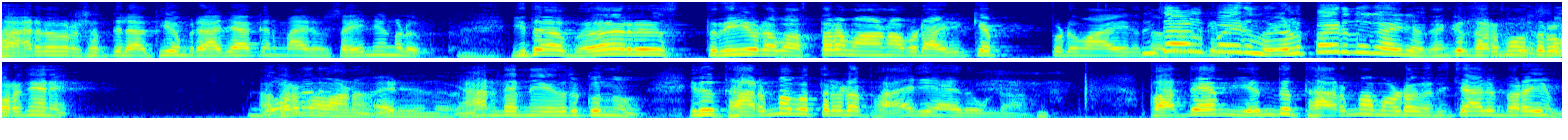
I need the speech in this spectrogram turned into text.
ഭാരതവർഷത്തിലധികം രാജാക്കന്മാരും സൈന്യങ്ങളും. ഇത് വേറൊരു സ്ത്രീയുടെ വസ്ത്രമാണ് അവിടെ അഴിക്കപ്പെടുമായിരുന്നു കാര്യം. എങ്കിൽ ധർമ്മപുത്ര പറഞ്ഞേനെ. അധർമ്മമാണ്. ഞാൻ തന്നെ എതിർക്കുന്നു. ഇത് ധർമ്മപുത്രയുടെ ഭാര്യ ആയതുകൊണ്ടാണ് അപ്പം അദ്ദേഹം എന്ത് ധർമ്മം അവിടെ വിധിച്ചാലും പറയും?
